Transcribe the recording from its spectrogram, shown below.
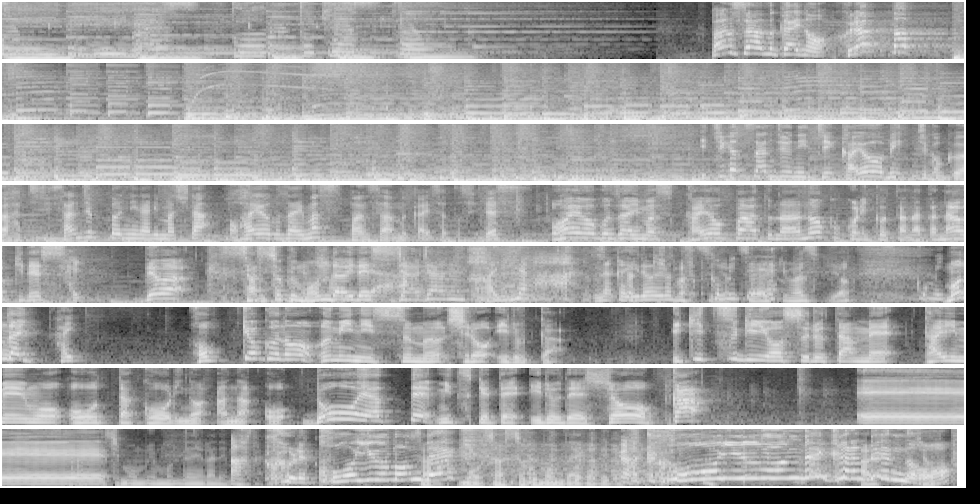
TBS ポッドキャスト。パンサー向井のフラット。1月30日火曜日時刻は8時30分になりました。おはようございます。パンサー向井聡です。おはようございます。火曜パートナーのココリコ田中直樹です、はいでは早速問題です。じゃじゃん。早っなんかいろいろ 突っ込みていただきますよ。問題。はい。北極の海に住むシロイルカ。息継ぎをするため海面を覆った氷の穴をどうやって見つけているでしょうか？えー。一問目問題が出ました。あこれこういう問さ題あもう早速問題が出ました。あこういう問題から出んの？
